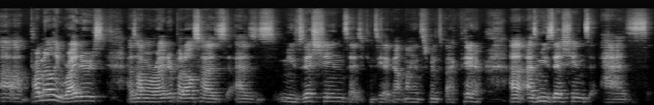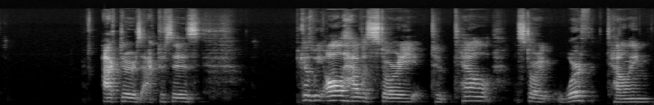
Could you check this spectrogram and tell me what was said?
uh, primarily writers, as I'm a writer, but also as as musicians. As you can see, I got my instruments back there. Uh, as musicians, as actors, actresses, because we all have a story to tell, story worth telling.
